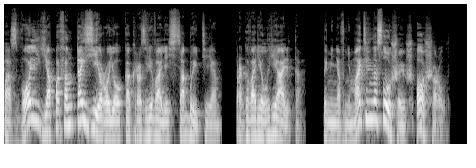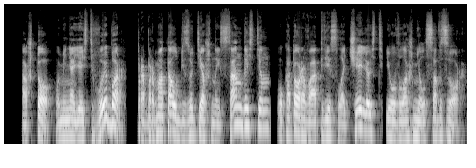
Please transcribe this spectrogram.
Позволь, я пофантазирую, как развивались события, проговорил Риальто. Ты меня внимательно слушаешь, Ошерл? А что, у меня есть выбор? Пробормотал безутешный Сандестин, у которого отвисла челюсть и увлажнился взор.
